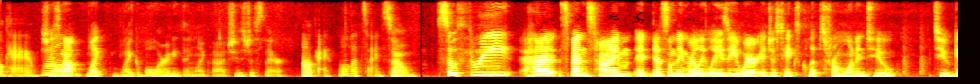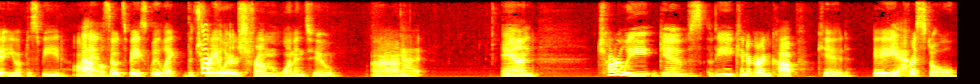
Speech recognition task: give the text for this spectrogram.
okay. She's not like likable or anything like that. She's just there. Okay. Well, that's fine. So so three ha- spends time. It does something really lazy where it just takes clips from one and two to get you up to speed on Oh. it. So it's basically like the Stock trailers footage. from one and two. Um, Got it. And Charlie gives the kindergarten cop kid a Yeah. crystal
